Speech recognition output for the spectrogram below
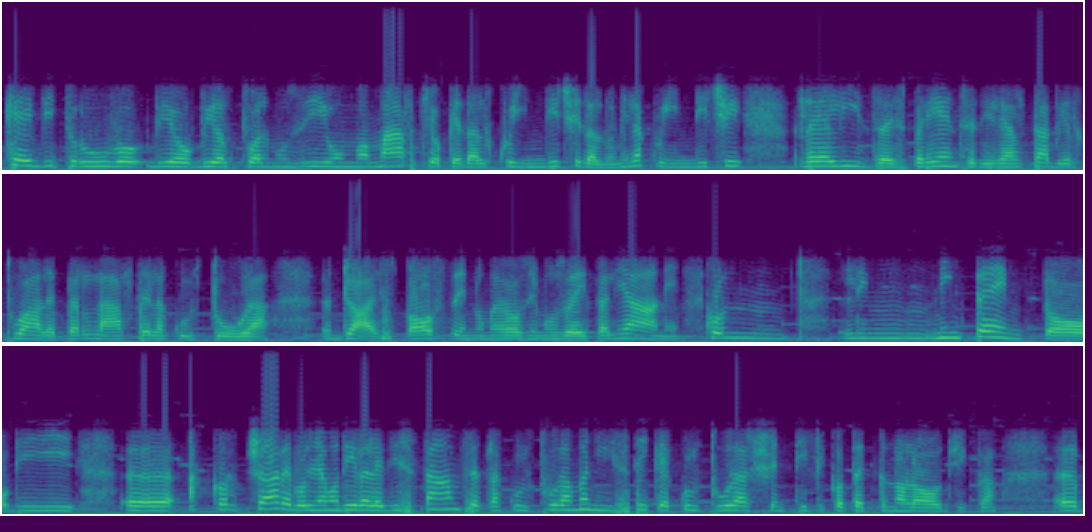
che è Vitruvio Virtual Museum, marchio che dal, 15, dal 2015 realizza esperienze di realtà virtuale per l'arte e la cultura, già esposte in numerosi musei italiani, con l'intento di eh, accorciare, vogliamo dire, le distanze tra cultura umanistica e cultura scientifico-tecnologica, eh,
